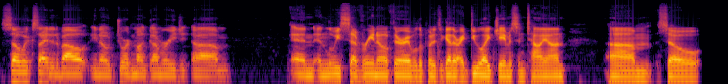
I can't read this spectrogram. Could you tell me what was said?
so excited about you know Jordan Montgomery um, and and Luis Severino if they're able to put it together. I do like Jameson Taillon. Um, so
